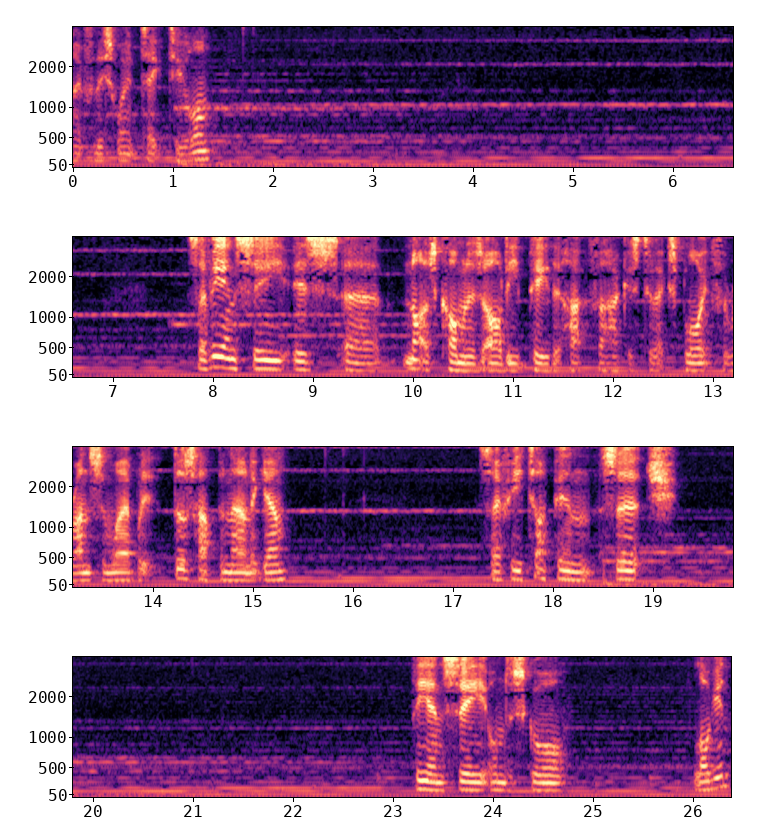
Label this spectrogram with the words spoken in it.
hopefully this won't take too long. So VNC is uh, not as common as RDP that ha for hackers to exploit for ransomware, but it does happen now and again. So if you type in search VNC underscore login,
